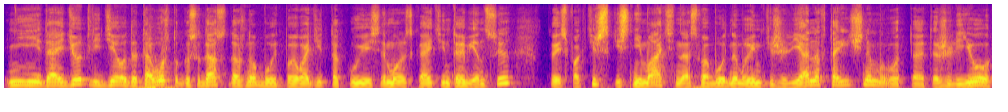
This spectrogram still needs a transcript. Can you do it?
не дойдет ли дело до того, что государство должно будет проводить такую, если можно сказать, интервенцию, то есть фактически снимать на свободном рынке жилья на вторичном, вот это жилье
